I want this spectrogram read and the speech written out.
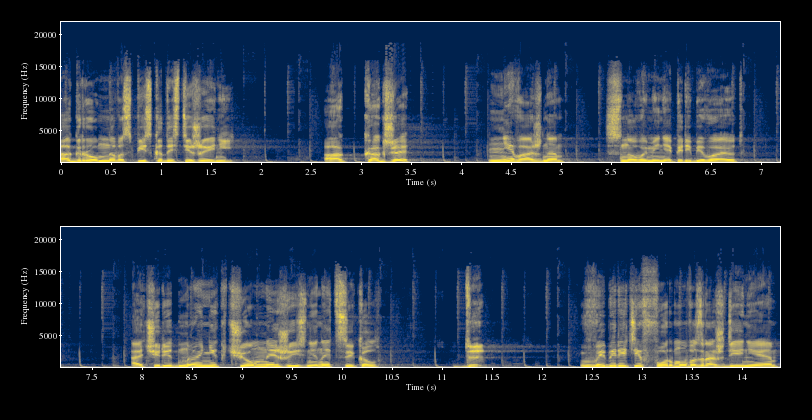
огромного списка достижений. А как же... Неважно. Снова меня перебивают. Очередной никчемный жизненный цикл. Да... Выберите форму возрождения.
